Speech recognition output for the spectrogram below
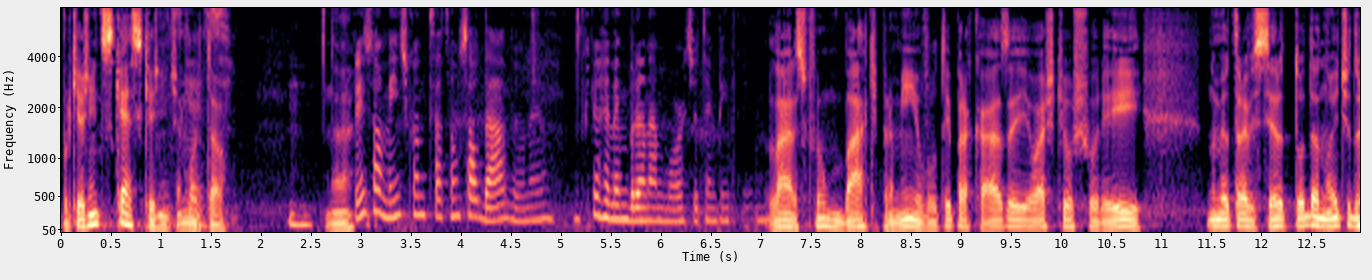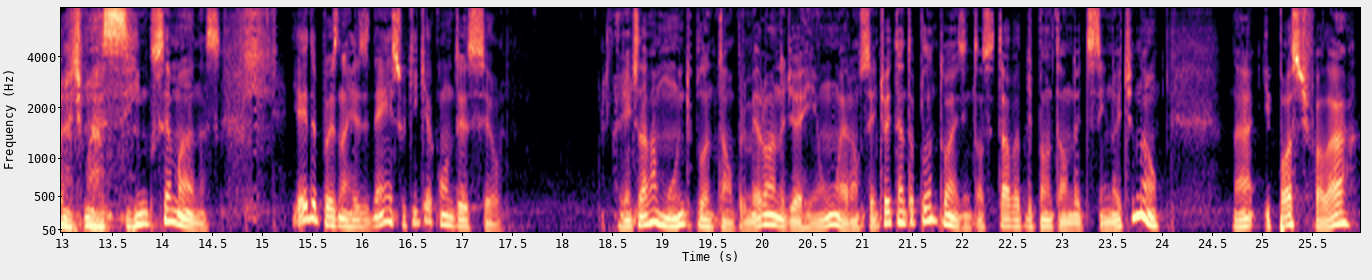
Porque a gente esquece que a gente é esquece. é mortal. Uhum. Né? Principalmente quando está tão saudável, né? Não fica relembrando a morte o tempo inteiro. Lara, isso foi um baque para mim. Eu voltei para casa e eu acho que eu chorei no meu travesseiro toda noite durante umas cinco semanas. E aí depois na residência, o que, que aconteceu? A gente dava muito plantão. O primeiro ano de R1 eram 180 plantões, então você estava de plantão noite sim, noite não. Né? E posso te falar,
